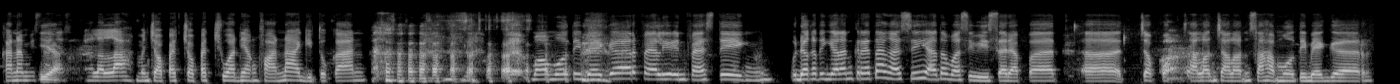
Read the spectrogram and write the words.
karena misalnya Iya. sudah lelah mencopet-copet cuan yang fana gitu kan. Mau multi bagger, value investing. Udah ketinggalan kereta nggak sih atau masih bisa dapat eh, copot calon-calon saham multi bagger?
